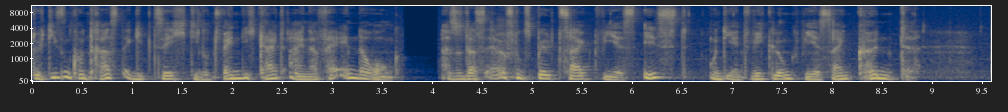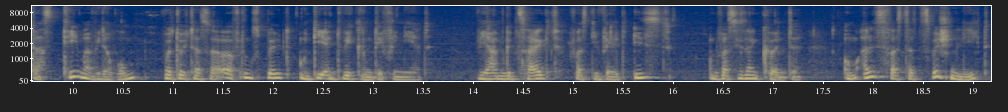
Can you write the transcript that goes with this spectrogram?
Durch diesen Kontrast ergibt sich die Notwendigkeit einer Veränderung. Also das Eröffnungsbild zeigt, wie es ist und die Entwicklung, wie es sein könnte. Das Thema wiederum wird durch das Eröffnungsbild und die Entwicklung definiert. Wir haben gezeigt, was die Welt ist und was sie sein könnte. Um alles, was dazwischen liegt,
